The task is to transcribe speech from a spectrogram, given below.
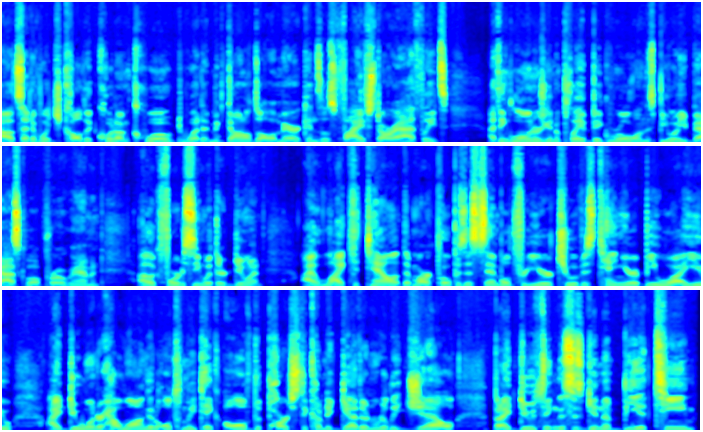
outside of what you call the quote unquote, what, McDonald's All Americans, those five star athletes, I think Lohner's going to play a big role in this BYU basketball program, and I look forward to seeing what they're doing. I like the talent that Mark Pope has assembled for year two of his tenure at BYU. I do wonder how long it'll ultimately take all of the parts to come together and really gel. But I do think this is going to be a team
